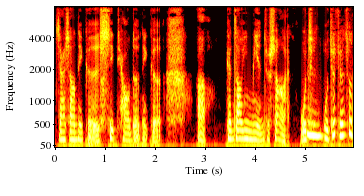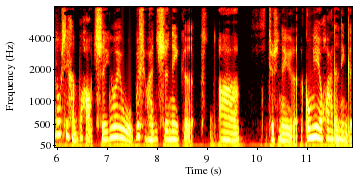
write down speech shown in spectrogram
加上那个细条的那个啊干燥意面就上来。我就我就觉得这东西很不好吃，因为我不喜欢吃那个啊，就是那个工业化的那个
